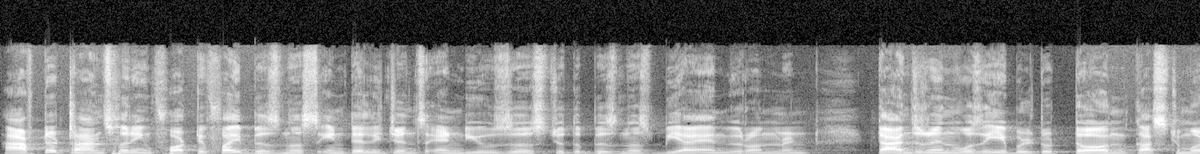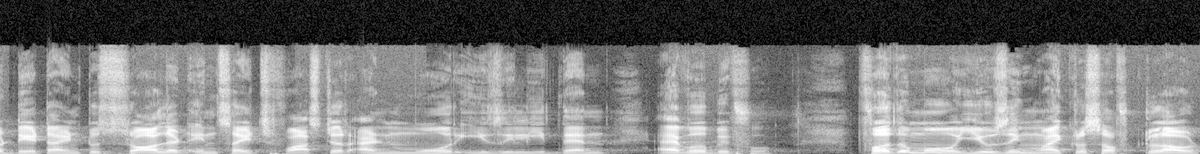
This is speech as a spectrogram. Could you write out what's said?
After transferring 45 business intelligence end users to the business BI environment, Tangerine was able to turn customer data into solid insights faster and more easily than ever before. Furthermore, using Microsoft Cloud,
